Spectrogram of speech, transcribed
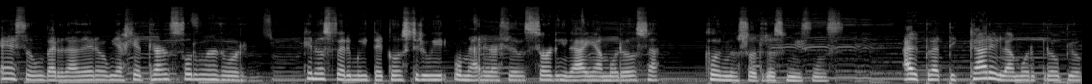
es un verdadero viaje transformador que nos permite construir una relación sólida y amorosa con nosotros mismos. Al practicar el amor propio,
